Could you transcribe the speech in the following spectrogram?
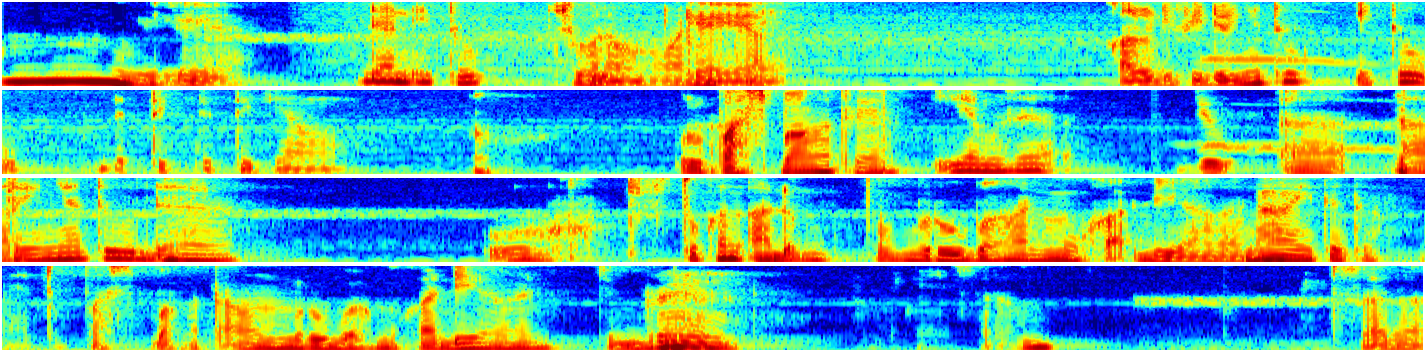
Hmm, gitu ya. Dan itu suara Hmm, wanita kayak ya. kalau di videonya tuh itu detik-detik yang Uh, pas banget ya. Iya maksudnya eh, larinya tuh udah ya uh. Itu kan ada perubahan muka dia kan. Nah itu tuh. Nah itu pas banget sama merubah muka dia kan. Jebret. Hmm. serem. Terus ada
